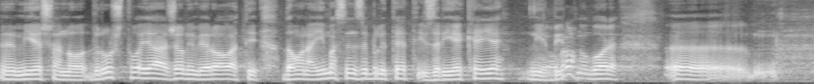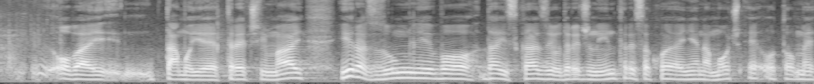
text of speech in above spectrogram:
e, miješano društvo. Ja želim vjerovati da ona ima senzibilitet, iz rijeke je, nije bitno gore. E, ovaj, tamo je 3. maj i razumljivo da iskazuje određeni interes, a koja je njena moć, e, o tome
